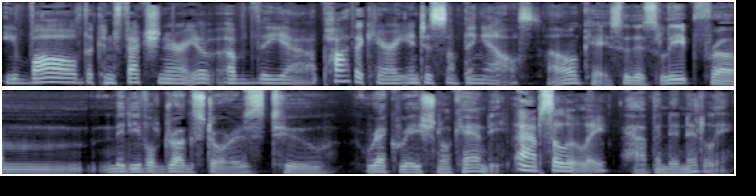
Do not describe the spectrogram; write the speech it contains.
evolve the confectionery of, of the uh, apothecary into something else. Okay, so this leap from medieval drugstores to recreational candy Absolutely. happened in Italy.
